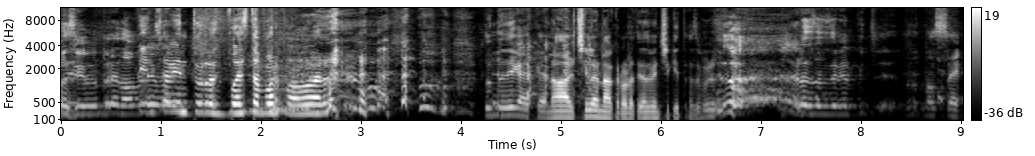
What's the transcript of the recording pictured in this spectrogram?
Así un redoble. Piensa güey, bien tu respuesta, por favor. Donde diga que no, al chile no, pero lo tienes bien chiquita. El no, no sé.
